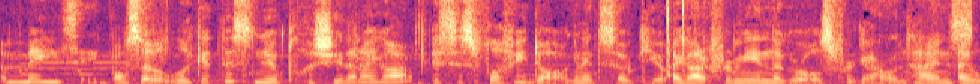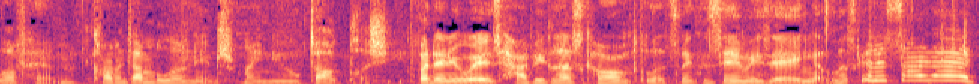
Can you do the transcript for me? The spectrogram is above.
amazing. Also, look at this new plushie that I got. It's this fluffy dog, and it's so cute. I got it for me and the girls for Valentine's. I love him. Comment down below names for my new dog plushie. But anyways, happy class comp. Let's make this day amazing. Let's get it started.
